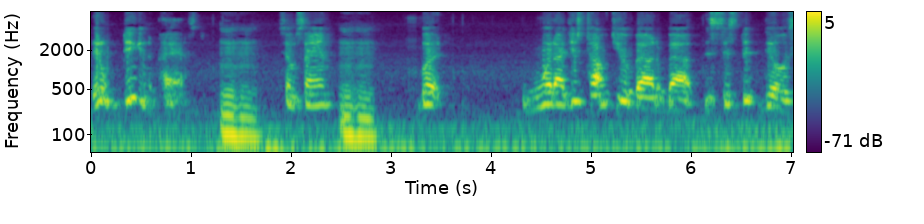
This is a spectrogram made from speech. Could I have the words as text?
they don't dig in the past. Mm-hmm. See what I'm saying? Mm-hmm. But what I just talked to you about about the system, the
